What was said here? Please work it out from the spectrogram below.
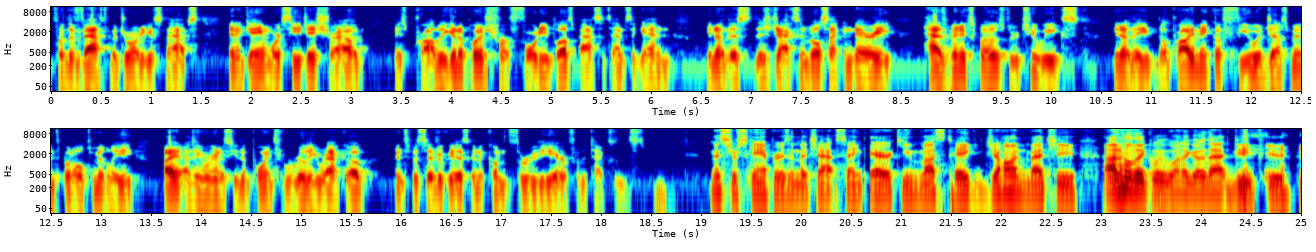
for the vast majority of snaps in a game where CJ Stroud is probably going to push for 40 plus pass attempts again. You know, this this Jacksonville secondary has been exposed through two weeks. You know, they they'll probably make a few adjustments, but ultimately, I, I think we're going to see the points really rack up, and specifically, that's going to come through the air for the Texans. Mr. Scampers in the chat saying, Eric, you must take John Metchie. I don't think we Mm. want to go that deep here.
